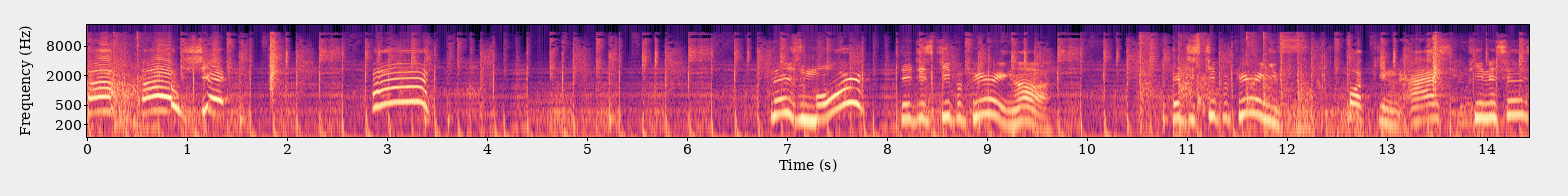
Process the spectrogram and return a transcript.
Ah! Oh shit! Ah! There's more? They just keep appearing, huh? They just keep appearing, you fucking ass penises.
